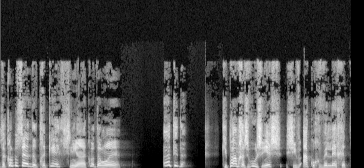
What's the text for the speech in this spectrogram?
אז הכל בסדר, תחכה שנייה, הכל אתה רואה, אל תדע. כי פעם חשבו שיש שבעה כוכבי לכת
